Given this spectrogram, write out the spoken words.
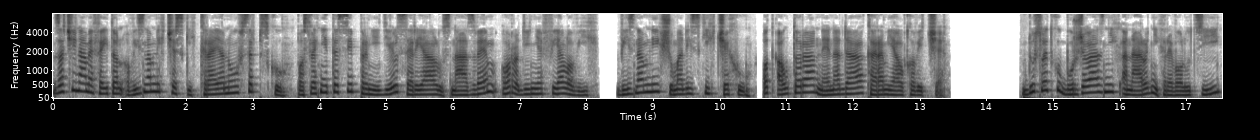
Začínáme fejton o významných českých krajanů v Srbsku. Poslechněte si první díl seriálu s názvem O rodině Fialových, významných šumadijských Čechů od autora Nenada Karamjalkoviče. V důsledku buržoázních a národních revolucí,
